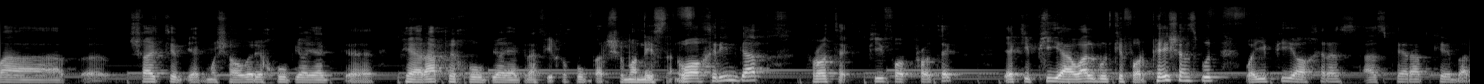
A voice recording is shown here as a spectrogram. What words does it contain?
و شاید که یک مشاور خوب یا یک pair up خوب یا یک رفیق خوب بر شما نیستن. و آخرین گپ protect P for protect یکی P اول بود که for patience بود و این P آخر است از pair up که بر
